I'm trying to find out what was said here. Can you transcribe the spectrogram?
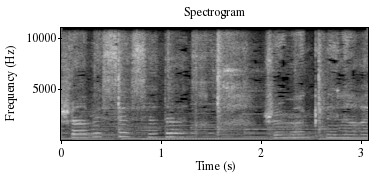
jamais cessé d'être. Je m'inclinerai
